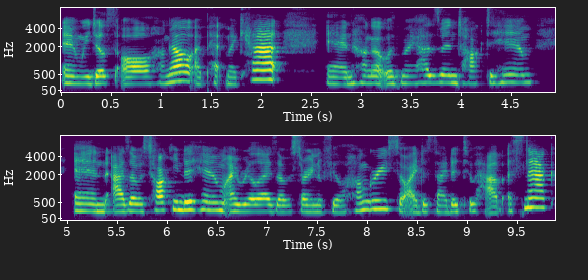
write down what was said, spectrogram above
And we just all hung out. I pet my cat and hung out with my husband, talked to him. And as I was talking to him, I realized I was starting to feel hungry. So I decided to have a snack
